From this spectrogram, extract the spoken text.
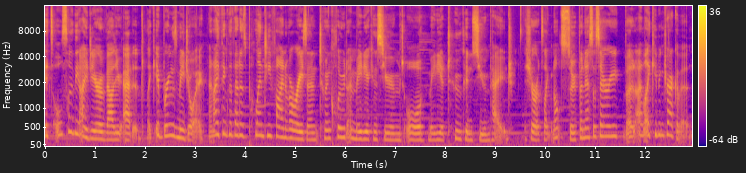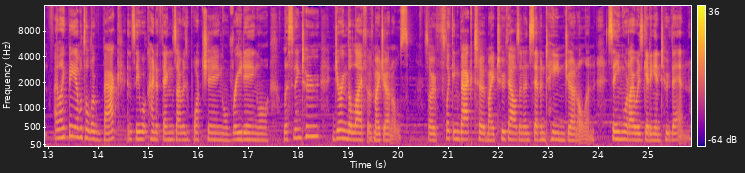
it's also the idea of value added. Like, it brings me joy. And I think that that is plenty fine of a reason to include a media consumed or media to consume page. Sure, it's like not super necessary, but I like keeping track of it. I like being able to look back and see what kind of things I was watching or reading or listening to during the life of my journals. So, flicking back to my 2017 journal and seeing what I was getting into then.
